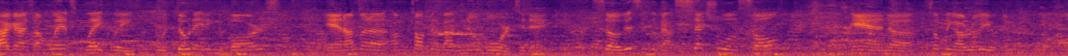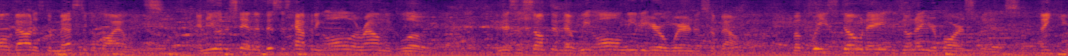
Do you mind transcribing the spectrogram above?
Hi guys, I'm Lance Blakely with Donating the Bars, and I'm gonna I'm talking about no more today. So this is about sexual assault, and uh, something I really am all about is domestic violence. And you understand that this is happening all around the globe, and this is something that we all need to hear awareness about. But please donate and donate your bars for this. Thank you.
